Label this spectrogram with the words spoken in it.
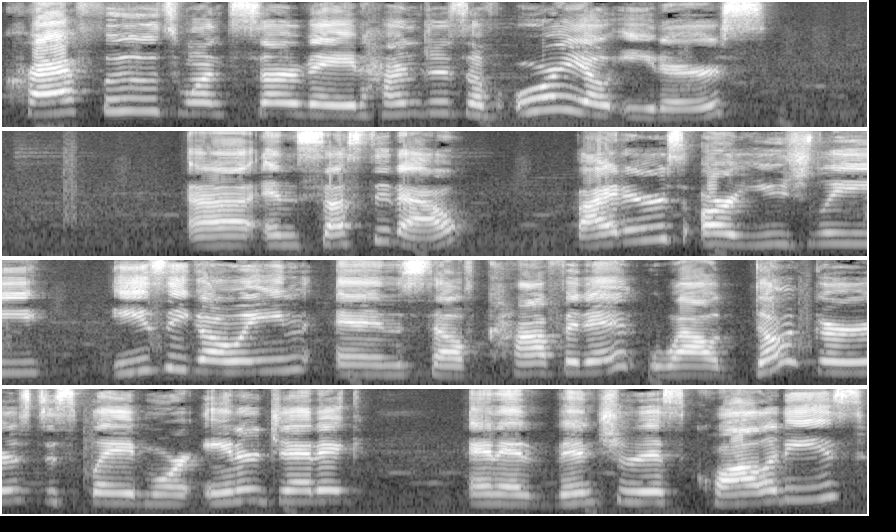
Kraft Foods once surveyed hundreds of Oreo eaters uh, and sussed it out. Biters are usually easygoing and self confident, while dunkers displayed more energetic and adventurous qualities.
